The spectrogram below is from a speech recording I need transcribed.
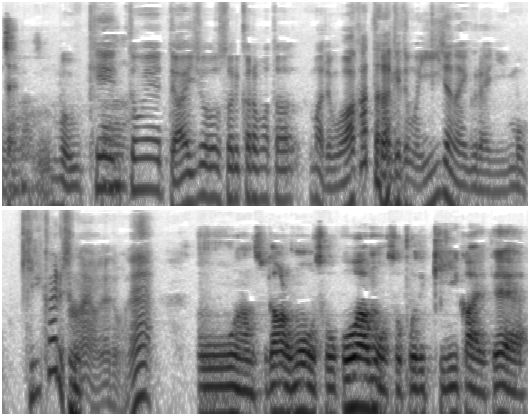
ちゃいますもう、受け止めて愛情、それからまた、まあでも分かっただけでもいいじゃないぐらいに、もう切り替えるしかないよね、でもね。そうなんですよ。だからもうそこはもうそこで切り替えて、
